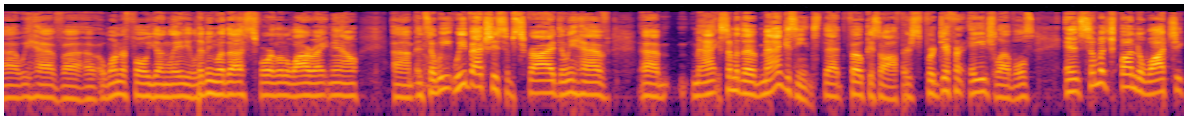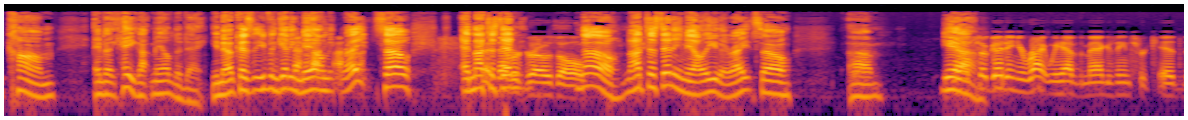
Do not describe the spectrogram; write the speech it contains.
Uh, we have uh, a wonderful young lady living with us for a little while right now, um, and so we we've actually subscribed and we have um, mag- some of the magazines that Focus offers for different age levels, and it's so much fun to watch it come and be like, "Hey, you got mail today," you know, because even getting mail, right? So, and not it just never any, grows old. No, not just any mail either, right? So, um, yeah. yeah, so good. And you're right. We have the magazines for kids,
